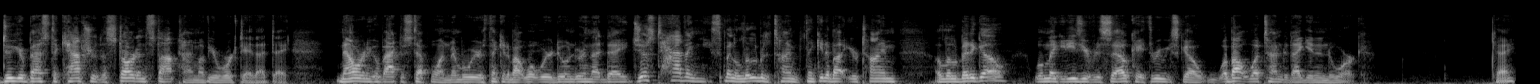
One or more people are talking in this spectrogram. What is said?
do your best to capture the start and stop time of your workday that day. Now we're going to go back to step one. Remember, we were thinking about what we were doing during that day? Just having spent a little bit of time thinking about your time a little bit ago will make it easier for you to say, okay, three weeks ago, about what time did I get into work? Okay.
